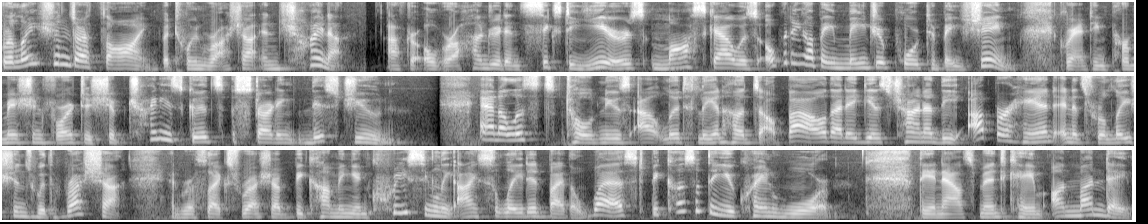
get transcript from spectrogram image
Relations are thawing between Russia and China. After over 160 years, Moscow is opening up a major port to Beijing, granting permission for it to ship Chinese goods starting this June. Analysts told news outlet Lianhe Zaobao that it gives China the upper hand in its relations with Russia and reflects Russia becoming increasingly isolated by the West because of the Ukraine war. The announcement came on Monday.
